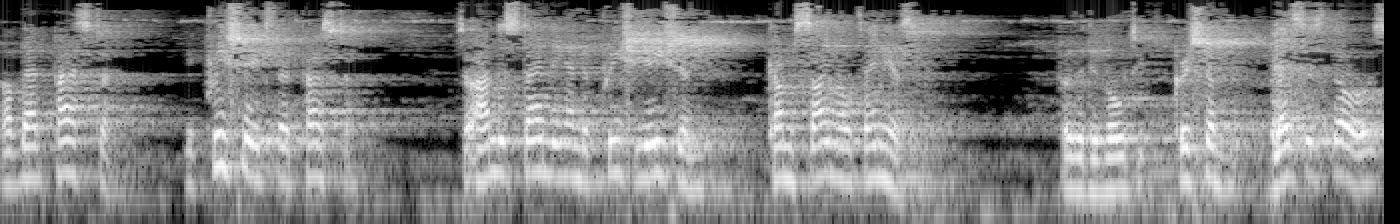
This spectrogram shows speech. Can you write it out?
of that pastime. He appreciates that pastime. So understanding and appreciation come simultaneously for the devotee. Krishna blesses those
